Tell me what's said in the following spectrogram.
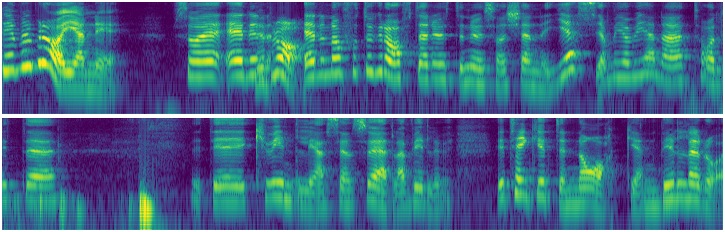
det är väl bra Jenny? Så är det, Det är är det någon fotograf där ute nu som känner yes, ja, men jag vill gärna ta lite, lite kvinnliga sensuella bilder. Vi tänker inte nakenbilder då,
